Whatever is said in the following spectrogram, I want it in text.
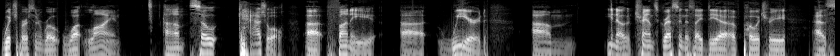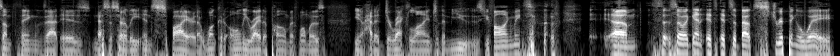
which person wrote what line. Um, so casual, uh, funny, uh, weird. Um, you know, transgressing this idea of poetry as something that is necessarily inspired, that one could only write a poem if one was, you know, had a direct line to the muse. You following me? So, um, so, so again, it's it's about stripping away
